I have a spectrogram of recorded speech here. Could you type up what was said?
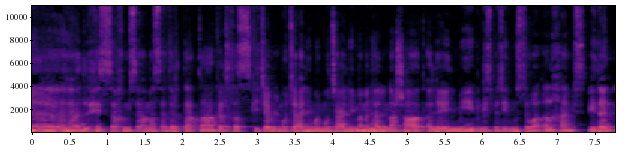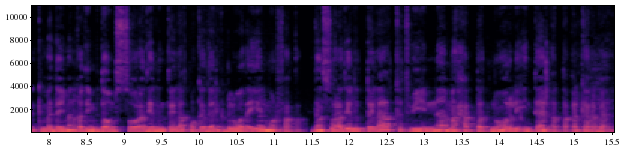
آه، هذه الحصة خمسة مصادر الطاقه كتخص كتاب المتعلم والمتعلمة من النشاط العلمي بالنسبة للمستوى الخامس. اذا كما دائما غادي نبداو بالصورة ديال الانطلاق وكذلك بالوضعية المرفقة. اذا الصورة ديال الانطلاق كتبين محطة نور لإنتاج الطاقة الكهربائية.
